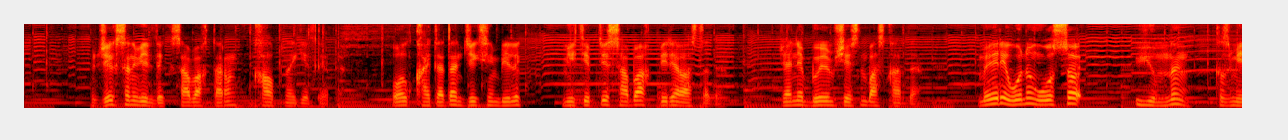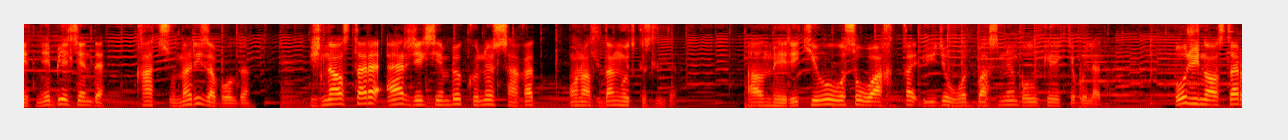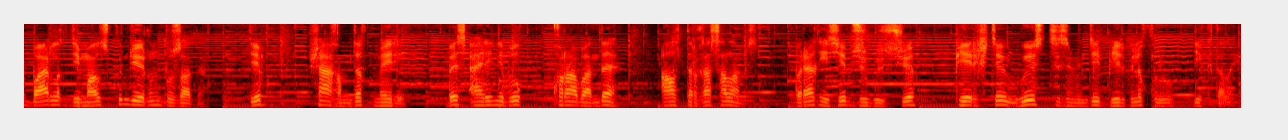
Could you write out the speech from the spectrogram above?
джексонвилдік сабақтарын қалпына келтірді. Ол қайтадан джексонвилік мектепте сабақ бере бастады және бөлімшесін басқарды. Мэри оның осы ұйымның қызметіне белсенді қатысуына риза болды. Жиналыстары әр жексенбі күні сағат 16-дан өткізілді. Ал мэри күйеуі осы уақытқа үйде отбасымен болу керек деп ойлады. Бұл жиналыстар барлық демалыс күндерін бұзады деп шағымдық мэри. Біз әрине бұл құрабанды алтырға саламыз бірақ есеп жүргізуші періште өз тізімінде белгілі қою екіталай.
